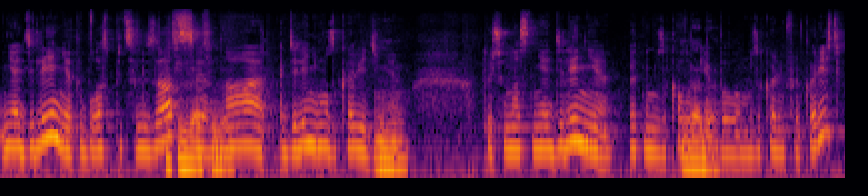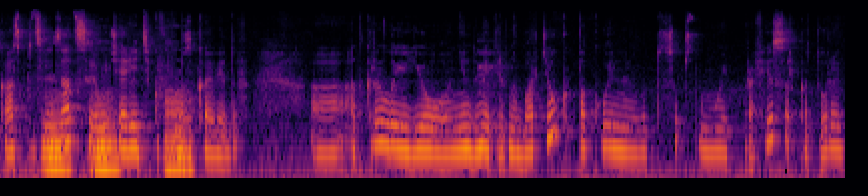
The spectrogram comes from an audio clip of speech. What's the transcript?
не отделение, это была специализация, специализация на да. отделение музыковедения. Угу. То есть у нас не отделение этномузыкологии да, да. было, музыкальная фольклористика, а специализация угу. у теоретиков и музыковедов. А, Открыла ее Нина Дмитриевна Бардюк, покойная, вот, собственно, мой профессор, который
